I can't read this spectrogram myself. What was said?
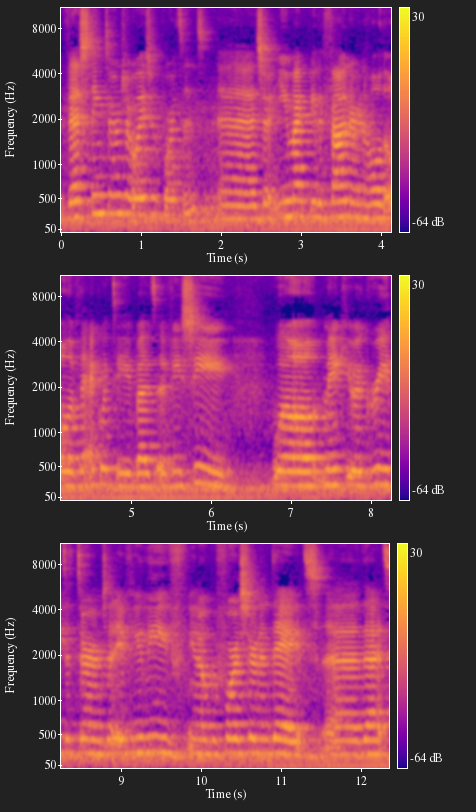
Vesting terms are always important. Uh, so you might be the founder and hold all of the equity, but a VC will make you agree to terms that if you leave, you know, before a certain date, uh, that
